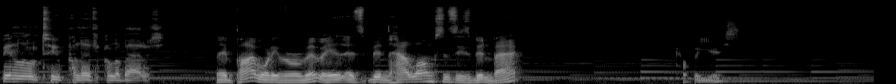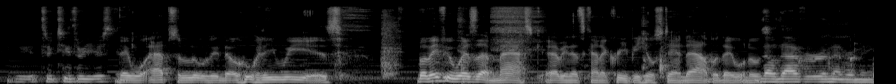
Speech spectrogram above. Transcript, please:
being a little too political about it. they probably won't even remember. It- It's been how long since he's been back? A couple years. We- Through two, three years. They will absolutely know what he we is. but maybe he wears that mask. I mean, that's kind of creepy. He'll stand out, but they will know. They'll never remember me.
